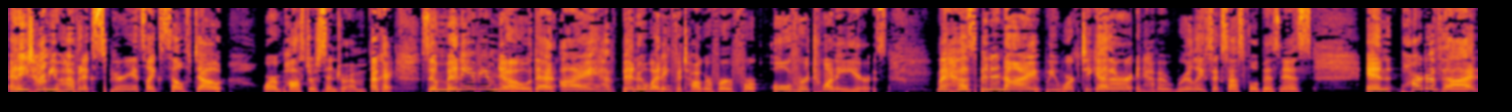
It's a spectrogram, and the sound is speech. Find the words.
Anytime you have an experience like self doubt or imposter syndrome. Okay, so many of you know that I have been a wedding photographer for over 20 years. My husband and I, we work together and have a really successful business. And part of that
